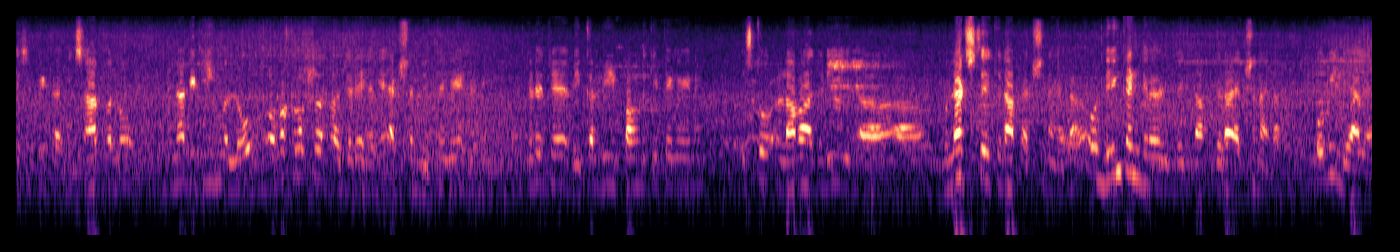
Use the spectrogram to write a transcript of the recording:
ਏਸੀਪੀ ਟ੍ਰੈਫਿਕ ਸਾਹਿਬ ਵੱਲੋਂ ਇਹਨਾਂ ਦੀ ਟੀਮ ਵੱਲੋਂ ਵੱਖ-ਵੱਖ ਜਿਹੜੇ ਹੈਗੇ ਐਕਸ਼ਨ ਲਿੱਤੇ ਗਏ ਹੈਗੇ ਜਿਹੜੇ ਤੇ ਵਹੀਕਲ ਵੀ ਪਾਉਂਡ ਕੀਤੇ ਗਏ ਨੇ। ਇਸ ਤੋਂ ਇਲਾਵਾ ਜਿਹੜੀ ਬੁਲੇਟਸ ਦੇ ਖਿਲਾਫ ਐਕਸ਼ਨ ਹੈਗਾ ਉਹ ਡਰਿੰਕ ਐਂਡ ਦੇ ਖਿਲਾਫ ਜਿਹੜਾ ਐਕਸ਼ਨ ਹੈਗਾ ਉਹ ਵੀ ਲਿਆ ਗਿਆ।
